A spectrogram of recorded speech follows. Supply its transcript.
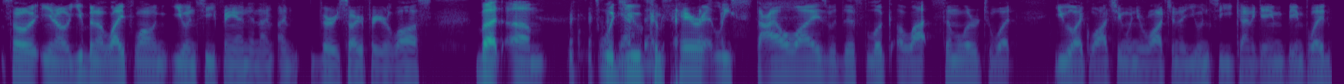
so you know, you've been a lifelong UNC fan, and I'm, I'm very sorry for your loss. But um, would yeah, you thanks. compare at least style wise? Would this look a lot similar to what you like watching when you're watching a UNC kind of game being played?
